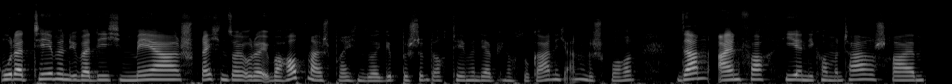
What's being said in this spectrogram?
oder Themen, über die ich mehr sprechen soll oder überhaupt mal sprechen soll, gibt bestimmt auch Themen, die habe ich noch so gar nicht angesprochen, dann einfach hier in die Kommentare schreiben,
